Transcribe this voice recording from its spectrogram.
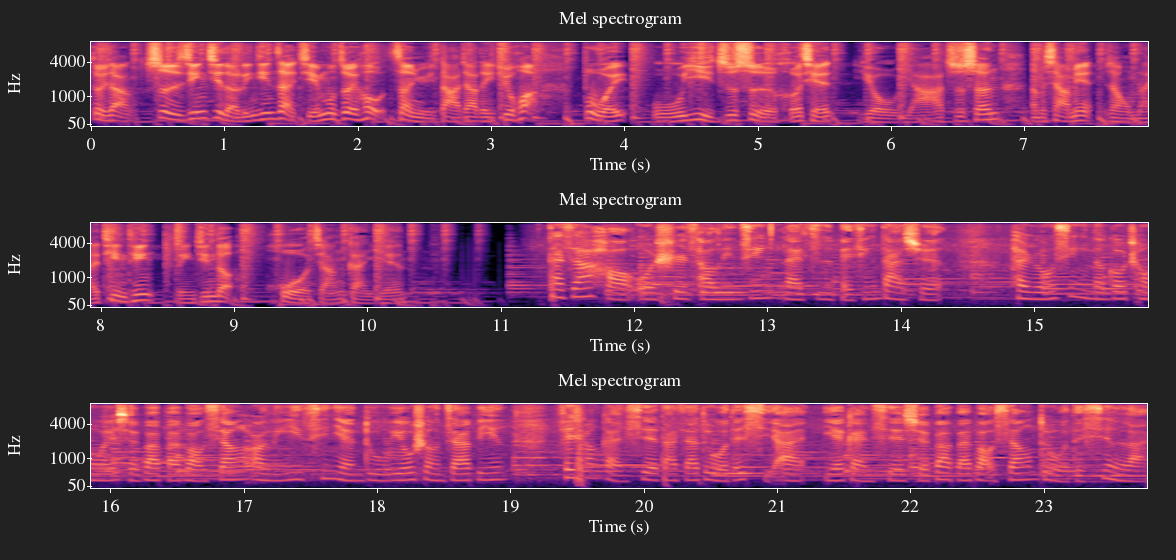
队长至今记得林金在节目最后赠予大家的一句话：“不为无益之事，何钱有涯之身。”那么下面让我们来听听林金的获奖感言。大家好，我是曹林金，来自北京大学。很荣幸能够成为学霸百宝箱二零一七年度优胜嘉宾，非常感谢大家对我的喜爱，也感谢学霸百宝箱对我的信赖。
